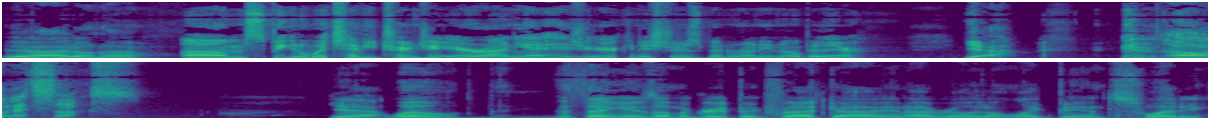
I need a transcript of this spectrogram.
Yeah, I don't know. Um, speaking of which, have you turned your air on yet? Has your air conditioners been running over there? Yeah. oh, that sucks. Yeah. Well, the thing is, I'm a great big fat guy, and I really don't like being sweaty.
